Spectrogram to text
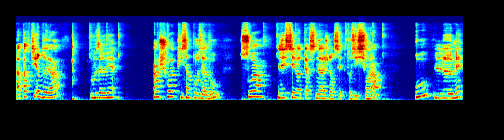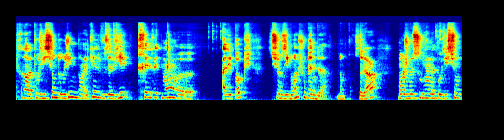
À partir de là, vous avez un choix qui s'impose à vous, soit laisser votre personnage dans cette position-là, ou le mettre dans la position d'origine dans laquelle vous aviez créé le vêtement euh, à l'époque sur ZBrush ou Blender. Donc pour cela, moi je me souviens de la position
